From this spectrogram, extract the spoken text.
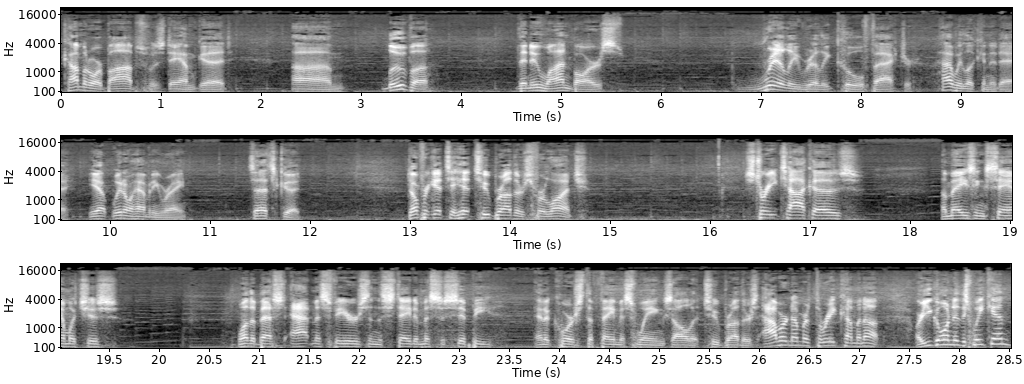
Commodore Bob's was damn good. Um, Luva the new wine bars, really, really cool factor. How are we looking today? Yep, we don't have any rain. So that's good. Don't forget to hit Two Brothers for lunch. Street tacos, amazing sandwiches, one of the best atmospheres in the state of Mississippi, and of course the famous wings, all at Two Brothers. Hour number three coming up. Are you going to this weekend?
